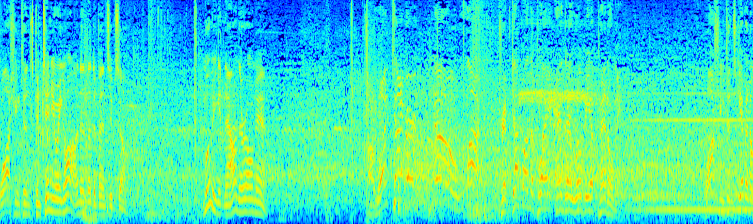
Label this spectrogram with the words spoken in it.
Washington's continuing on in the defensive zone. Moving it now in their own end. A one-timer. No luck. Tripped up on the play, and there will be a penalty. Washington's given a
